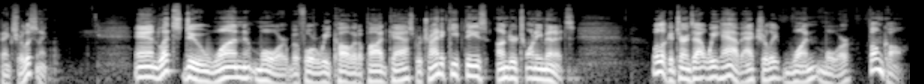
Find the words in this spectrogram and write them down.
Thanks for listening. And let's do one more before we call it a podcast. We're trying to keep these under 20 minutes. Well, look, it turns out we have actually one more phone call.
